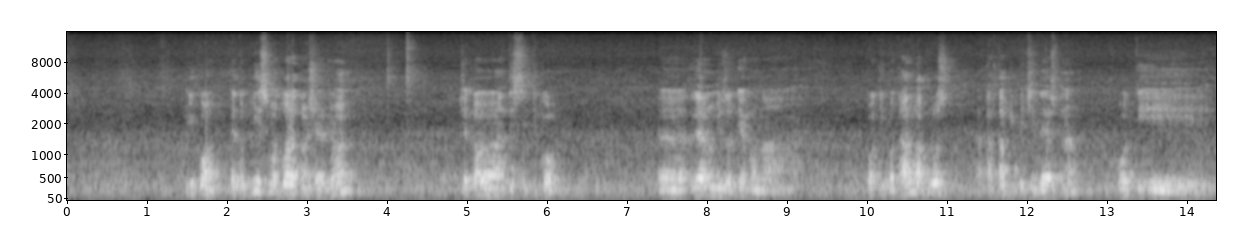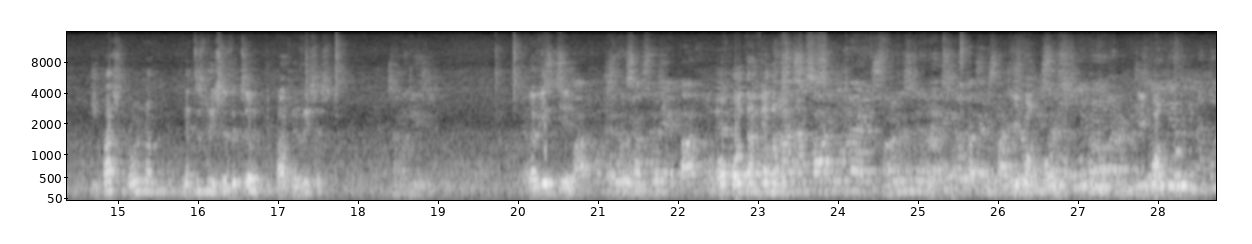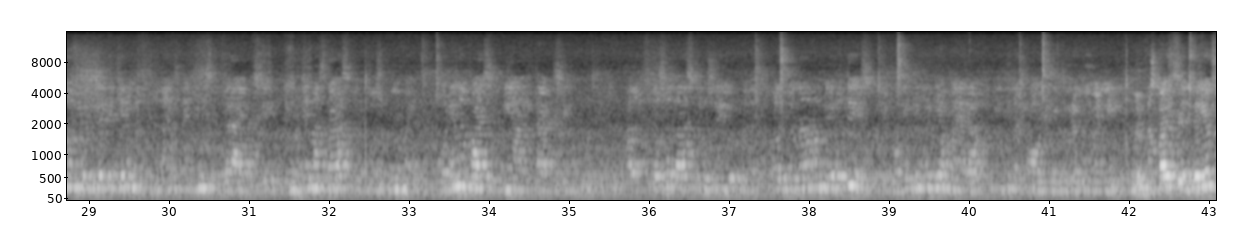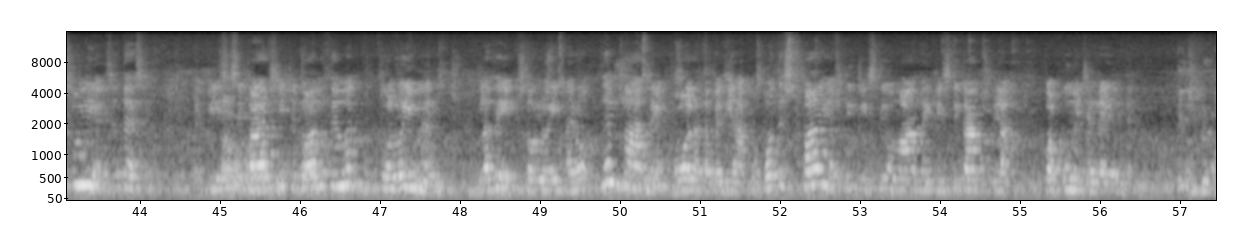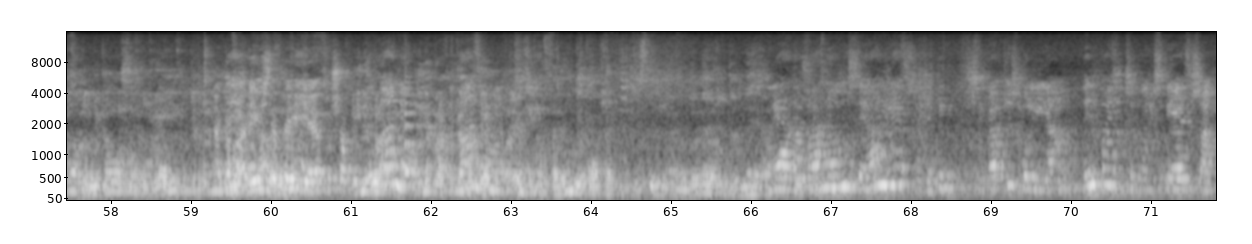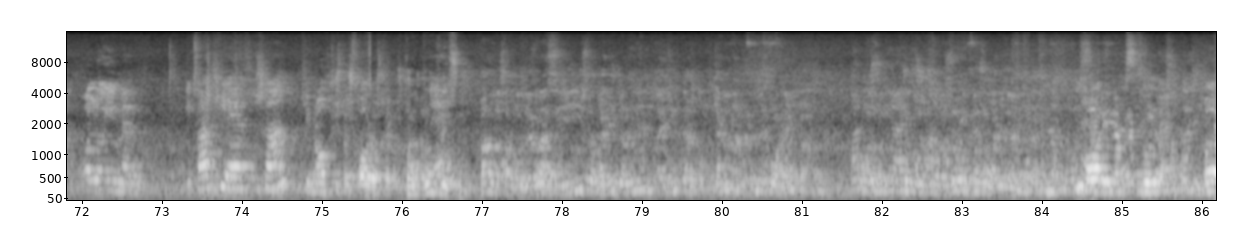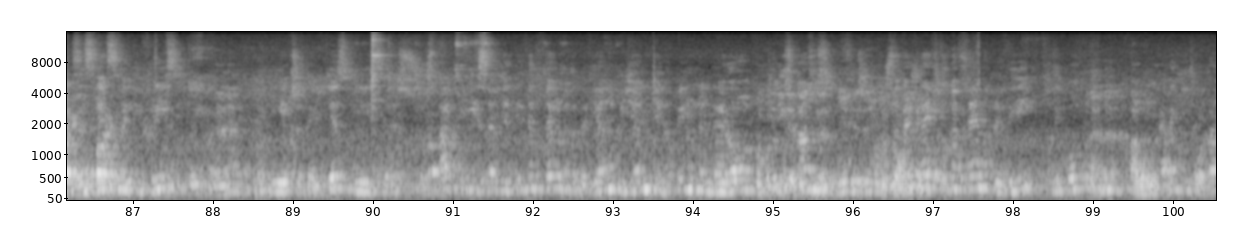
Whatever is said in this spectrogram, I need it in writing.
Λοιπόν, με το πλήσιμο τώρα των χεριών και το αντισηπτικό. Ε, δεν νομίζω ότι έχω να πω τίποτα άλλο, απλώς αυτά που είπε η ότι υπάρχει πρόβλημα με τις βρύσες, δεν ξέρω, υπάρχουν βρύσες. Δηλαδή, όταν δίνουμε... Λοιπόν, λοιπόν... Είναι δυνατόν αυτό που λέτε κύριε Μεθενάκη να γίνει στην πράξη, γιατί ένας δάσκαλος, ας πούμε, μπορεί να πάει σε μία άλλη τάξη, αλλά αυτός ο δάσκαλος ή ο παιδευτικός μπορεί να είναι αναπληρωτής και μπορεί την ίδια μέρα ή την επόμενη, την προηγούμενη, ναι. να πάει σε τρία σχολεία ή σε τέσσερα. Επίσης υπάρχει και το άλλο θέμα του ολοήμερου. Δηλαδή, στο ολοήμερο δεν πάνε όλα τα παιδιά, οπότε σπάει αυτή η κλειστή ομάδα, η κλειστή κάψουλα που ακούμε και λέγεται. Εκεί πρέπει το ατομικά όσο μπορεί και αυτό είναι να καθαρίσετε η αίθουσα που είναι, είναι πρακτικά τα θέματα. Έτσι. Αφαιρούνται κάποια από τη κλειστή δεν έρχονται νέα. Ναι, αλλά πάνε όμως σε άλλη αίθουσα. Γιατί σε κάποια σχολεία δεν υπάρχει ξεχωριστή αίθουσα ολοήμερου. Υπάρχει αίθουσα. Κοινόχρηστο χώρος τέλος πάντων. Πολλαπλών χρήσεων. Πάντως από πλευράς τη υγιεινής το καλύτερο είναι να γίνεται αυτό. Και να αναβρεθούν χώροι αν υπάρχουν. Όσο πιο πολύ ποδοσφαίρο, τόσο καλύτερα είναι. Χώροι να βρεθούν. Χώροι, χώροι. Με τη βρύση που είπατε. Οι εξωτερικές βρύσε σωστά κλείσαν γιατί δεν θέλουμε τα παιδιά να πηγαίνουν και να πίνουν νερό από εκεί όπως κάνουν συνήθω. Θα πρέπει να έχει το καθένα παιδί το δικό του παγουράκι κλπ.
